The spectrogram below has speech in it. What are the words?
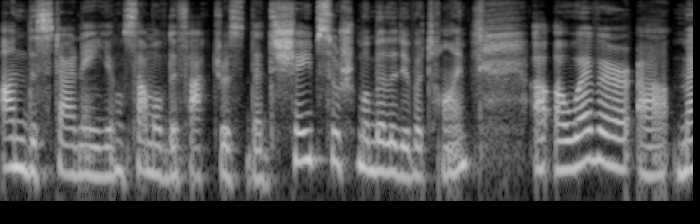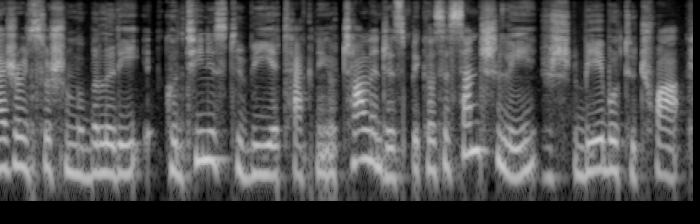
understanding you know, some of the factors that shape social mobility over time. Uh, however, uh, measuring social mobility continues to be a technical challenge because essentially you should be able to track,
